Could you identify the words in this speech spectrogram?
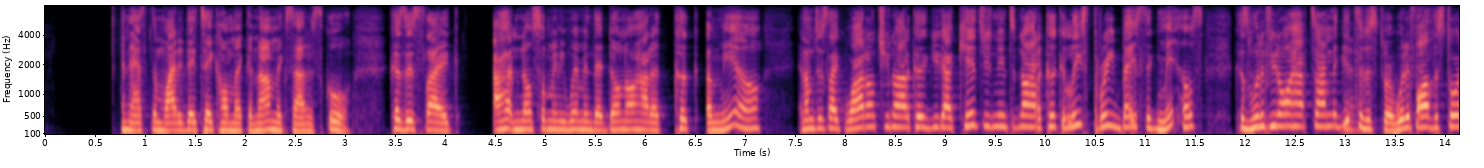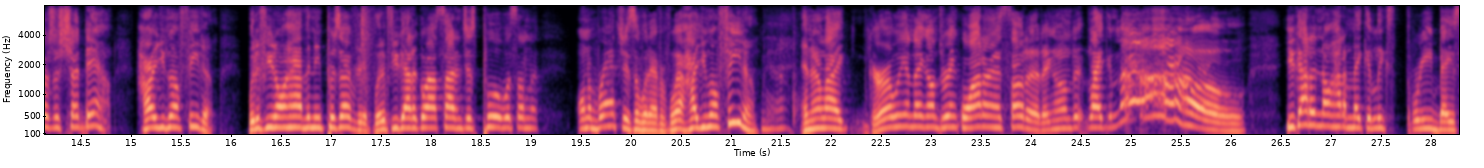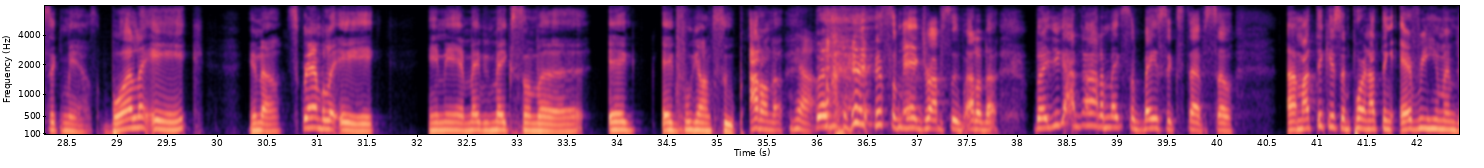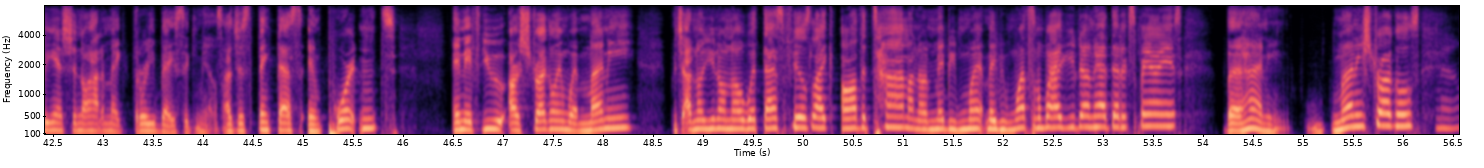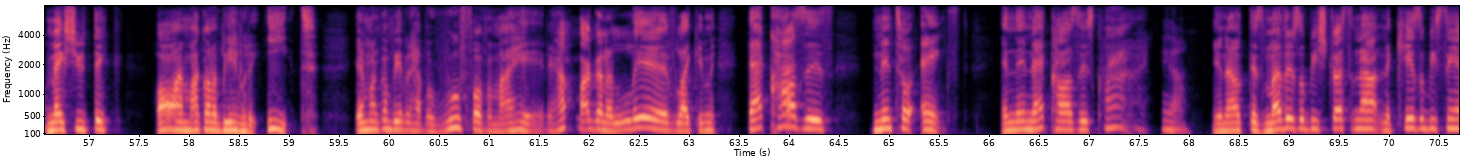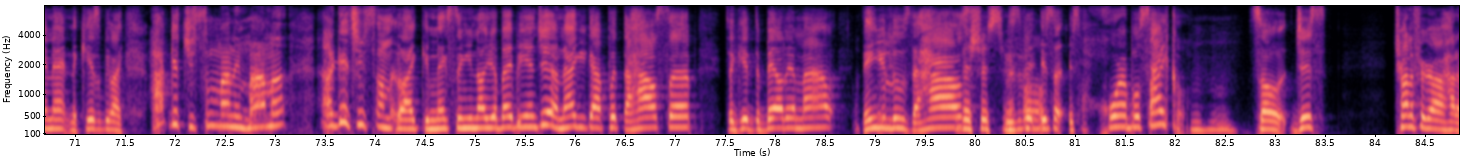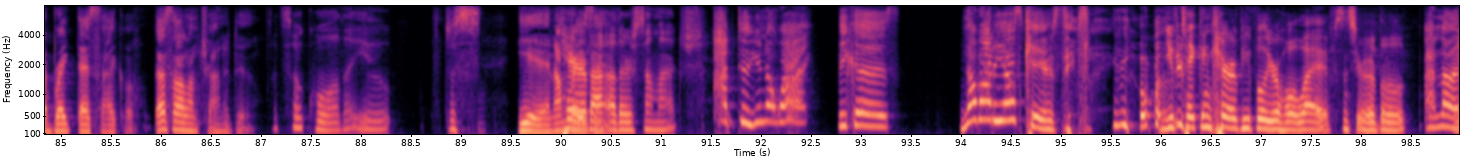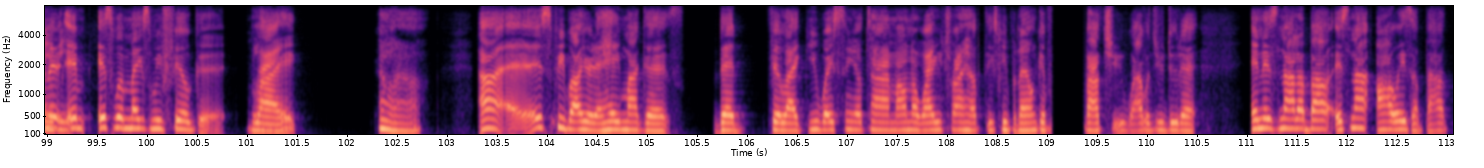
and asked them why did they take home economics out of school? Because it's like I have know so many women that don't know how to cook a meal. And I'm just like, why don't you know how to cook? You got kids, you need to know how to cook at least three basic meals. Because what if you don't have time to get to the store? What if all the stores are shut down? How are you gonna feed them? What if you don't have any preservative? What if you got to go outside and just pull what's on the on the branches or whatever? Well, how you gonna feed them? Yeah. And they're like, girl, we ain't gonna drink water and soda. They gonna like, no. You got to know how to make at least three basic meals: boil an egg, you know, scramble an egg, and then maybe make some uh, egg egg foo young soup. I don't know. Yeah. But some egg drop soup. I don't know. But you gotta know how to make some basic stuff. So um, I think it's important. I think every human being should know how to make three basic meals. I just think that's important. And if you are struggling with money, which I know you don't know what that feels like all the time. I know maybe maybe once in a while you done had that experience. But honey, money struggles makes you think, oh, am I gonna be able to eat? Am I gonna be able to have a roof over my head? How am I gonna live? Like, and that causes mental angst, and then that causes crime. Yeah. You know, because mothers will be stressing out, and the kids will be seeing that, and the kids will be like, "I'll get you some money, mama. I'll get you some." Like, and next thing you know, your baby in jail. Now you got to put the house up to get to bail them out. then you lose the house. vicious It's, circle. it's a it's a horrible cycle. So just trying to figure out how to break that cycle. That's all I'm trying to do. That's so cool that you just Yeah, and I'm care raising- about others so much. I do. You know why? Because nobody else cares. Nobody You've taken care of people your whole life since you were a little. I know, and it, it, it's what makes me feel good. Like, I don't know. Uh, it's people out here that hate my guts that feel like you wasting your time. I don't know why you trying to help these people. They don't give a about you. Why would you do that? And it's not about. It's not always about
